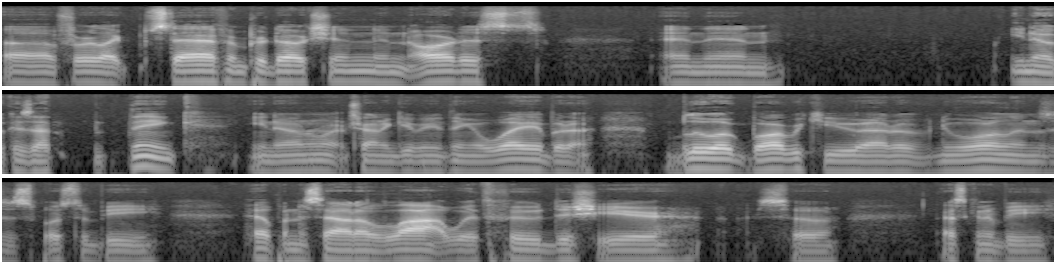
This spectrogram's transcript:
uh, for like staff and production and artists, and then, you know, because I think, you know, I'm not trying to give anything away, but uh, Blue Oak Barbecue out of New Orleans is supposed to be helping us out a lot with food this year, so that's gonna be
